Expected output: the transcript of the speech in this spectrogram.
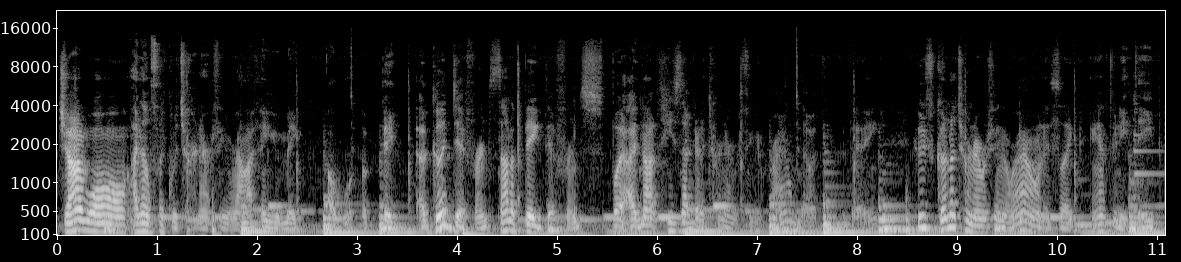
John Wall, I don't think would turn everything around. I think he would make a, a big, a good difference. Not a big difference, but I'm not. He's not going to turn everything around though. Who's to turn everything around is like Anthony Davis.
